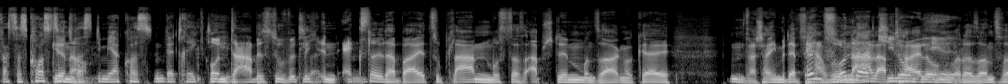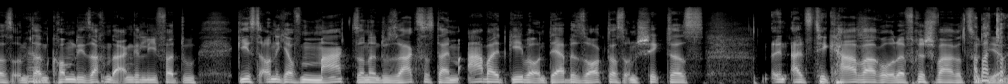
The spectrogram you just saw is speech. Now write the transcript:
was das kostet, Genau. was die Mehrkosten, wer trägt die. und da bist du wirklich in Excel dabei zu planen, musst das abstimmen und sagen, okay, hm, wahrscheinlich mit der 500 Kilo Personalabteilung oder sonst was und dann kommen die Sachen da angeliefert. Du gehst auch nicht auf den Markt, sondern du sagst es deinem Arbeitgeber und der besorgt das und schickt das als TK-Ware oder Frischware zu aber, dir.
